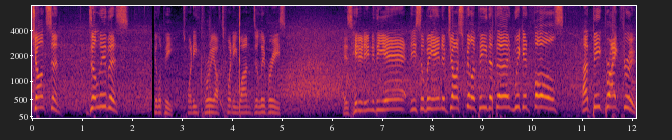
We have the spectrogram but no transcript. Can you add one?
Johnson delivers. Philippe, 23 off 21 deliveries. Has hit it into the air. This will be end of Josh Philippe. The third wicket falls. A big breakthrough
